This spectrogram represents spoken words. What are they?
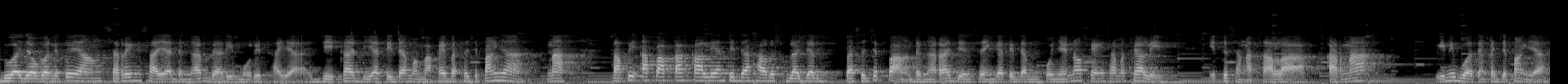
dua jawaban itu yang sering saya dengar dari murid saya jika dia tidak memakai bahasa Jepangnya nah tapi apakah kalian tidak harus belajar bahasa Jepang dengan rajin sehingga tidak mempunyai nokeng sama sekali itu sangat salah karena ini buat yang ke Jepang ya.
